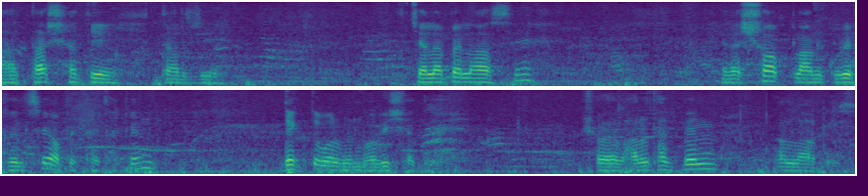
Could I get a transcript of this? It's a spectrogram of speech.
আর তার সাথে তার যে চেলাপেলা আছে, এরা সব প্ল্যান করে ফেলছে, অপেক্ষায় থাকেন। দেখতে পারবেন ভবিষ্যতে। সবাই ভালো থাকবেন। আল্লাহ হাফিজ।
